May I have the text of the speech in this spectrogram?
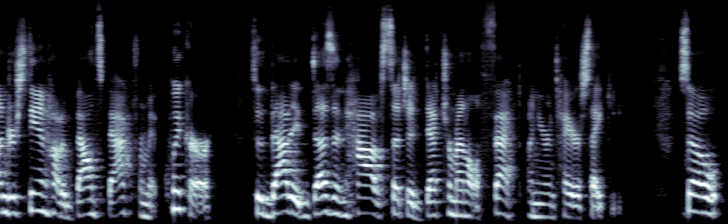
understand how to bounce back from it quicker so that it doesn't have such a detrimental effect on your entire psyche. So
